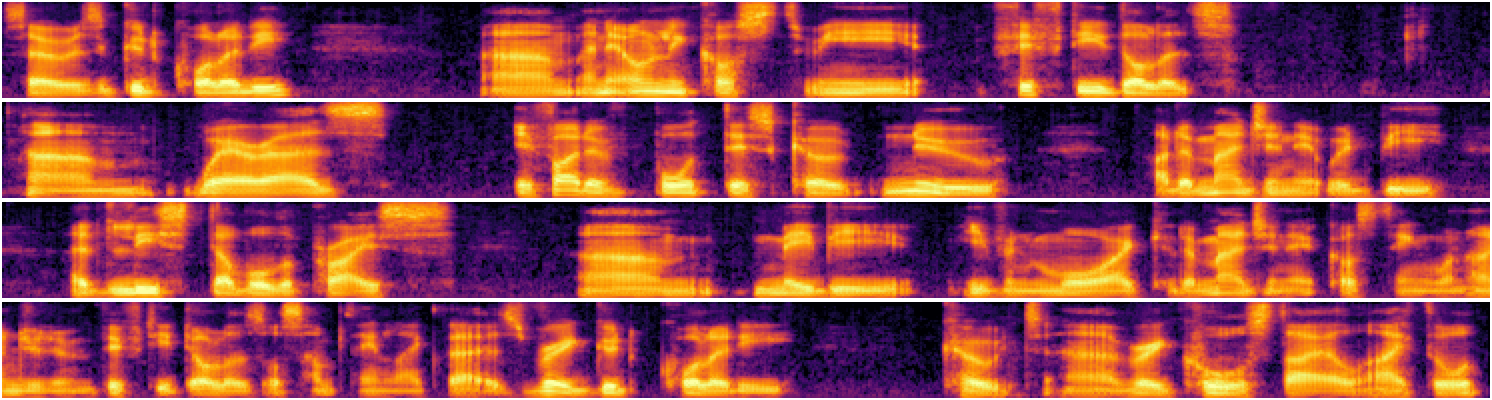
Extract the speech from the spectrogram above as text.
so it was a good quality, um, and it only cost me fifty dollars. Um, whereas if I'd have bought this coat new, I'd imagine it would be at least double the price, um, maybe even more. I could imagine it costing $150 or something like that. It's a very good quality coat, uh, very cool style, I thought.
